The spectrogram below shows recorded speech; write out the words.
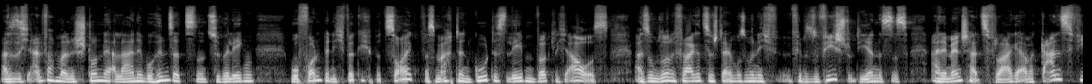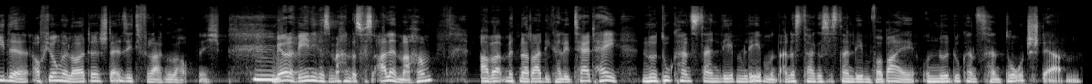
Also sich einfach mal eine Stunde alleine wohin setzen und zu überlegen, wovon bin ich wirklich überzeugt? Was macht denn gutes Leben wirklich aus? Also um so eine Frage zu stellen, muss man nicht Philosophie studieren. Das ist eine Menschheitsfrage. Aber ganz viele, auch junge Leute, stellen sich die Fragen überhaupt nicht. Mhm. Mehr oder weniger, sie machen das, was alle machen, aber mit einer Radikalität, hey, nur du kannst dein Leben leben und eines Tages ist dein Leben vorbei und nur du kannst keinen Tod sterben.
